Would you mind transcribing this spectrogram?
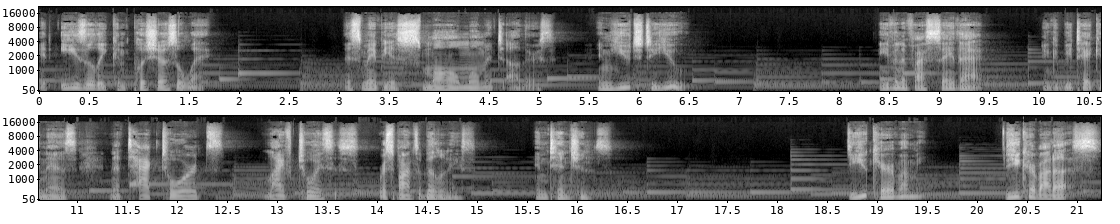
it easily can push us away. This may be a small moment to others and huge to you. Even if I say that, it could be taken as an attack towards life choices, responsibilities, intentions. Do you care about me? Do you care about us?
